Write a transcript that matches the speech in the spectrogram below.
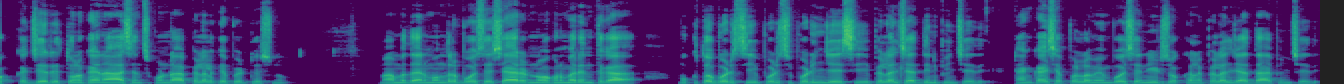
ఒక్క జర్రీ తునకైనా ఆశించకుండా పిల్లలకే పెట్టేసిన. మా అమ్మ దాని ముందర పోసే శారెడ్ నూకను మరింతగా ముక్కుతో పొడిచి పొడిచి పొడించేసి పిల్లల చేత తినిపించేది. టెంకాయ చెప్పల్లో మేము పోసే నీటి చుక్కలను పిల్లల చేత దాపించేది.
